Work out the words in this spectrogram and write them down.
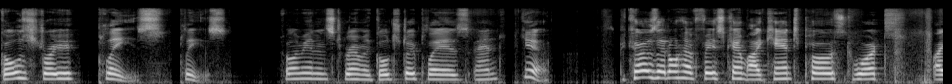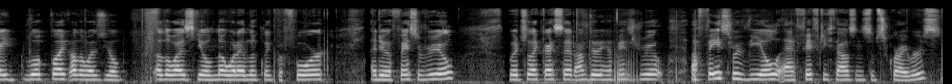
Goldstray Plays, please. Follow me on Instagram at Goldstray Plays, and yeah, because I don't have Facecam, I can't post what I look like. Otherwise, you'll otherwise you'll know what I look like before I do a face reveal. Which, like I said, I'm doing a face reveal a face reveal at fifty thousand subscribers.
